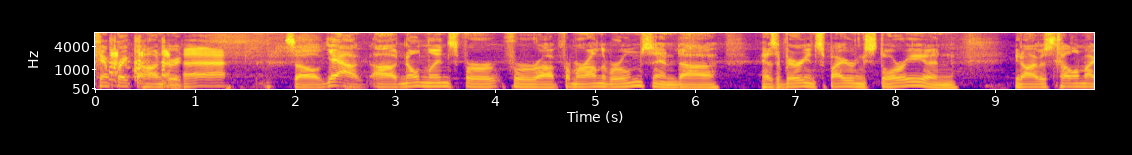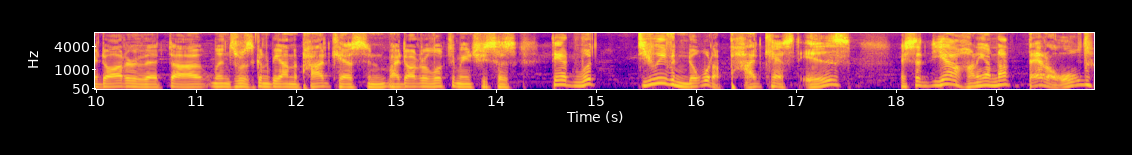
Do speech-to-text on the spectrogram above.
Can't break the 100. So, yeah, uh, known Lynn's for, for, uh, from around the rooms and uh, has a very inspiring story. And, you know, I was telling my daughter that uh, Lynn's was going to be on the podcast. And my daughter looked at me and she says, Dad, what do you even know what a podcast is? I said, Yeah, honey, I'm not that old.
